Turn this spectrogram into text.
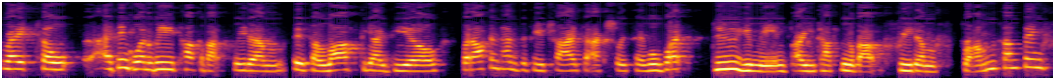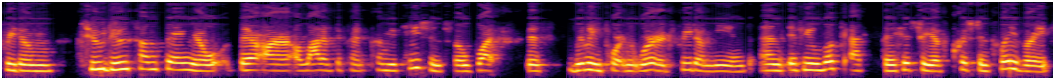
Right. So I think when we talk about freedom, it's a lofty ideal, but oftentimes if you try to actually say, well, what do you mean? Are you talking about freedom from something, freedom to do something? You know, there are a lot of different permutations for what this really important word, freedom, means. And if you look at the history of Christian slavery,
